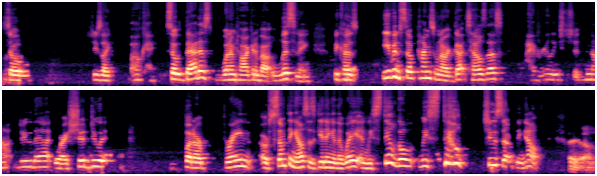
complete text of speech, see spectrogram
So she's like okay. So that is what i'm talking about listening. Because even sometimes when our gut tells us i really should not do that or i should do it but our brain or something else is getting in the way and we still go we still choose something else Yeah.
